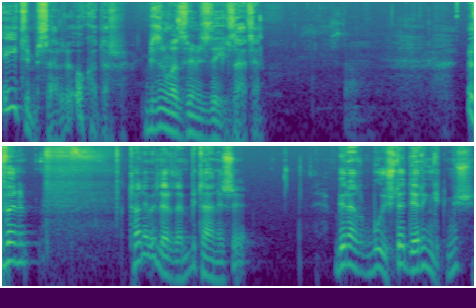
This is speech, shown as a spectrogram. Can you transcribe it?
Eğitim sardı o kadar. Bizim vazifemiz değil zaten. Efendim talebelerden bir tanesi biraz bu işte derin gitmiş.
